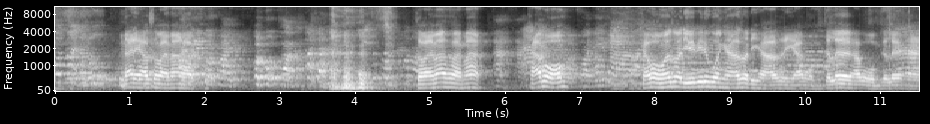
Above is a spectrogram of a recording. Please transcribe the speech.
คนหน่อยนะลูกได้เลยครับสบายมากครับกดไปกดถูกค่ะสบายมากสบายมากอะอะครับผมสวัสดีค่ะ ครับผมสวัสดีพี่ๆทุกคนครับสวัสดีครับสวัสดีครับผมจะเลิกครับผมจะเลิกฮะ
